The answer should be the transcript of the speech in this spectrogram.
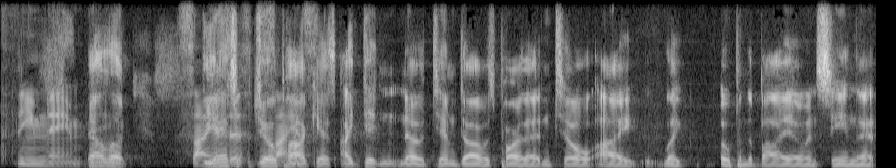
theme name. Now, look, the Answer Scientist. to Joe Science- podcast, I didn't know Tim Dodd was part of that until I, like, opened the bio and seen that,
